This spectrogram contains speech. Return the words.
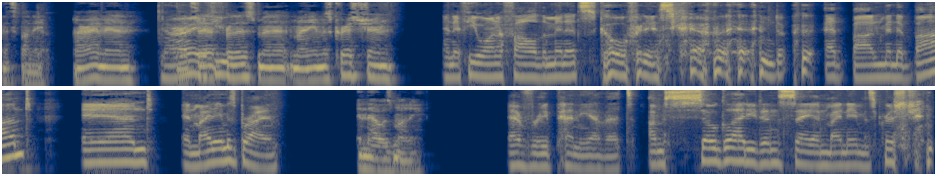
that's funny. All right, man. all That's right it you for this minute. My name is Christian. and if you want to follow the minutes go over to instagram and at bond minute bond and and my name is brian And that was money. Every penny of it. I'm so glad you didn't say, and my name is Christian.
